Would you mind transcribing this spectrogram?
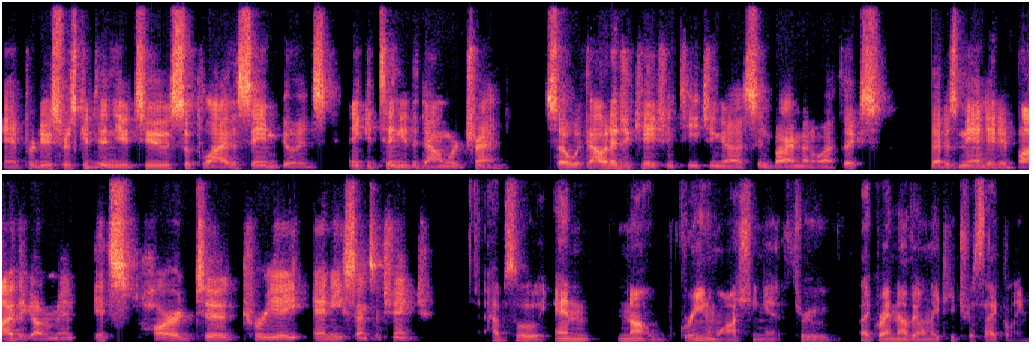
and producers continue to supply the same goods and continue the downward trend. So, without education teaching us environmental ethics that is mandated by the government, it's hard to create any sense of change. Absolutely. And not greenwashing it through, like right now, they only teach recycling.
